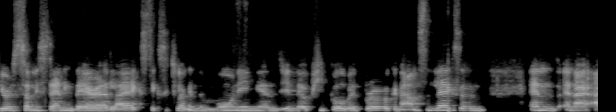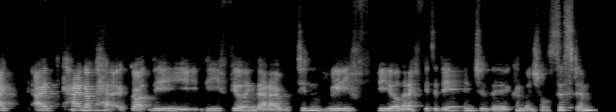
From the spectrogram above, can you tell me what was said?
you're suddenly standing there at like six o'clock in the morning and you know people with broken arms and legs and and and i i I kind of got the the feeling that I didn't really feel that I fitted into the conventional system.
